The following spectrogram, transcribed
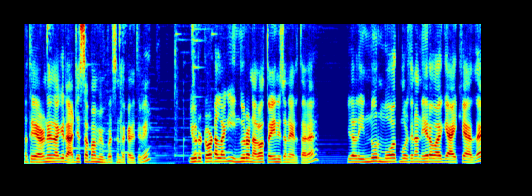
ಮತ್ತು ಎರಡನೇದಾಗಿ ರಾಜ್ಯಸಭಾ ಮೆಂಬರ್ಸ್ ಅಂತ ಕರಿತೀವಿ. ಇವರು ಟೋಟಲ್ ಆಗಿ ಇನ್ನೂರ ನಲವತ್ತೈದು ಜನ ಇರ್ತಾರೆ. ಇದರಲ್ಲಿ ಇನ್ನೂರ ಮೂವತ್ತ್ಮೂರು ಜನ ನೇರವಾಗಿ ಆಯ್ಕೆ ಆದರೆ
